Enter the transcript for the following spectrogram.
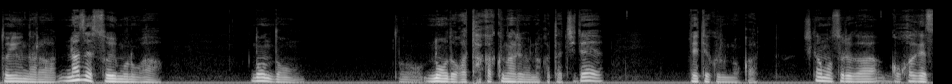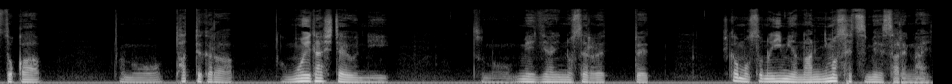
というならなぜそういうものがどんどんその濃度が高くなるような形で出てくるのか。しかもそれが5ヶ月とかあの経ってから思い出したようにそのメディアに載せられてしかもその意味は何にも説明されない。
